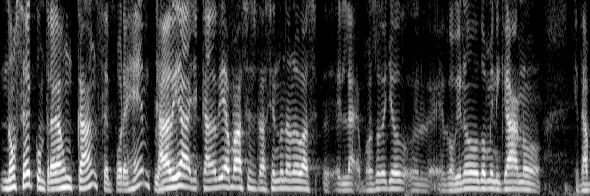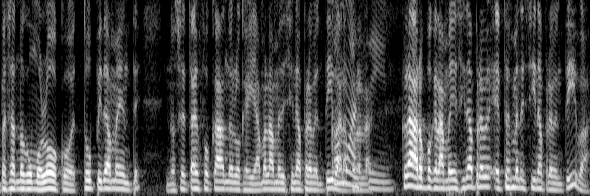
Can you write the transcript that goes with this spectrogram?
no sé, contraigas un cáncer, por ejemplo. Cada día, cada día más se está haciendo una nueva... eh, la- por eso que yo, el, el gobierno dominicano, que está pensando como loco, estúpidamente, no se está enfocando en lo que llama la medicina preventiva. ¿Cómo La- pero la- así? claro, porque la medicina preve- esto es medicina preventiva.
